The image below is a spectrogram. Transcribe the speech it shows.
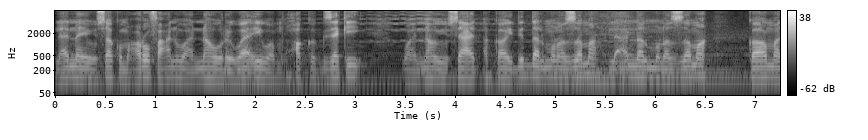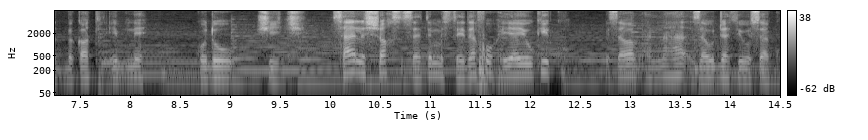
لأن يوساكو معروف عنه أنه روائي ومحقق ذكي وأنه يساعد أكاي ضد المنظمة لأن المنظمة قامت بقتل ابنه كودو شيتشي ثالث شخص سيتم استهدافه هي يوكيكو بسبب أنها زوجة يوساكو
